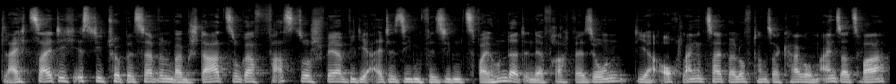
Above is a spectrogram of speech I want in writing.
Gleichzeitig ist die 777 beim Start sogar fast so schwer wie die alte 747-200 in der Frachtversion, die ja auch lange Zeit bei Lufthansa Cargo im Einsatz war.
